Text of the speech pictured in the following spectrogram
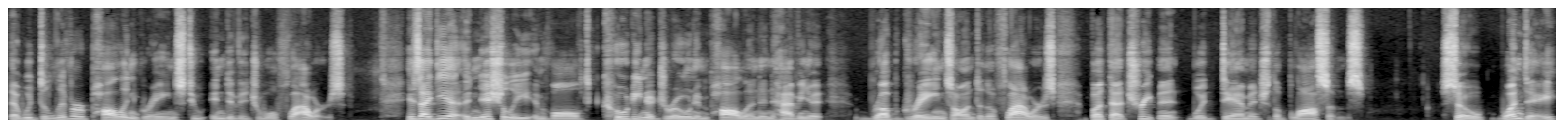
that would deliver pollen grains to individual flowers. His idea initially involved coating a drone in pollen and having it rub grains onto the flowers, but that treatment would damage the blossoms. So, one day,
